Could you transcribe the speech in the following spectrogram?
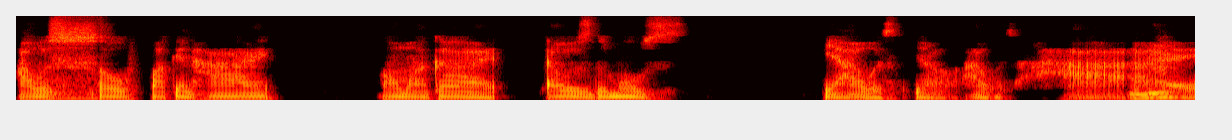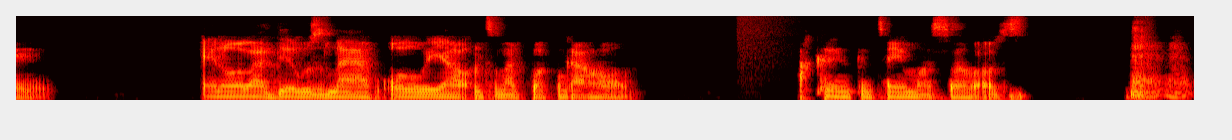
I was so fucking high. Oh my God. That was the most, yeah, I was, yo, I was high. And all I did was laugh all the way out until I fucking got home. I couldn't contain myself. I was just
